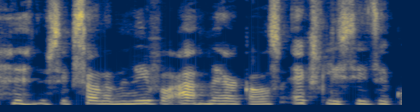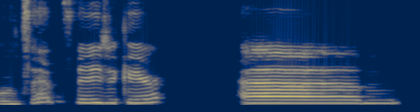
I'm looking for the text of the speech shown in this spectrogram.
dus ik zal hem in ieder geval aanmerken als expliciete content deze keer. Um,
